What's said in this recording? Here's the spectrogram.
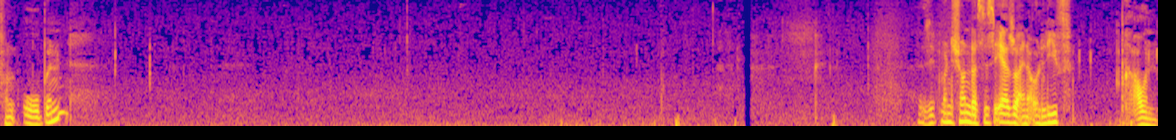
Von oben Da sieht man schon, das ist eher so ein olivbraun.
